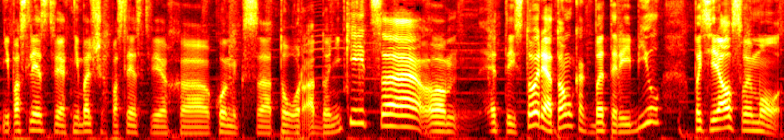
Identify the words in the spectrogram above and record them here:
и последствиях, небольших последствиях э, комикса Тор от Донни Кейтса. Эм, Это история о том, как Бета Рэй Билл потерял свой молот.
